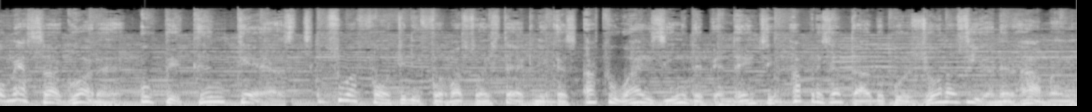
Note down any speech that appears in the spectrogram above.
Começa agora o PecanCast, sua fonte de informações técnicas atuais e independente, apresentado por Jonas Yanner Hamann.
